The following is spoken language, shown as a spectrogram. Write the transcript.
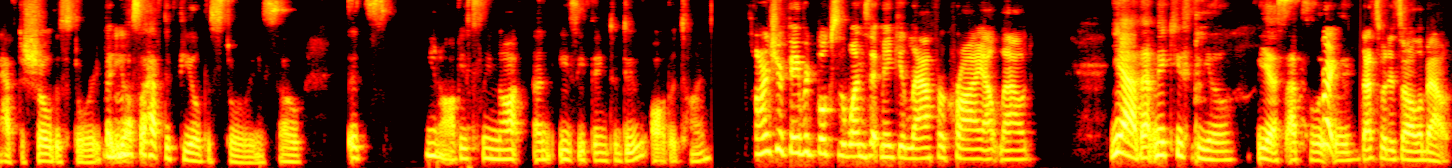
have to show the story, but mm-hmm. you also have to feel the story. So it's, you know, obviously not an easy thing to do all the time. Aren't your favorite books the ones that make you laugh or cry out loud? Yeah, that make you feel. Yes, absolutely. Right. That's what it's all about.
